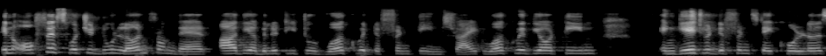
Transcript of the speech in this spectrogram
in office, what you do learn from there are the ability to work with different teams, right? Work with your team, engage with different stakeholders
